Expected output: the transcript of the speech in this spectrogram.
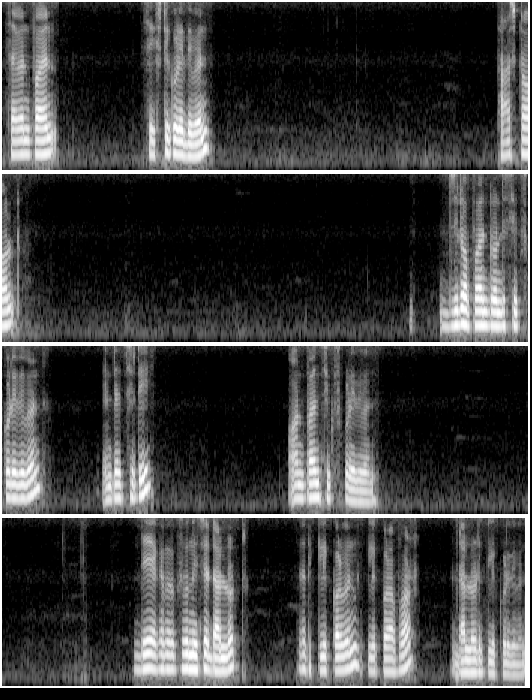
সেভেন পয়েন্ট সিক্সটি করে দেবেন। First halt zero point twenty six করে দেবেন। ইন্টেন্সিটি ওয়ান পয়েন্ট সিক্স করে দেবেন। দিয়ে এখানে দেখছ নিচে ডাউনলোড এটাতে ক্লিক করবেন। ক্লিক করার পর ডাউনলোডে ক্লিক করে দেবেন।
